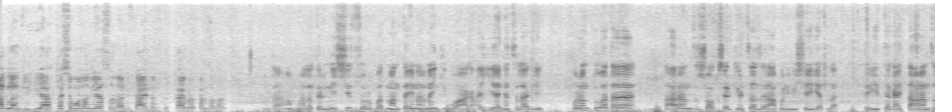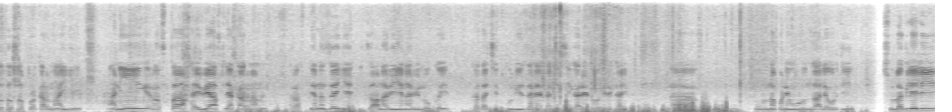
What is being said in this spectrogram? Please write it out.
आग लागली. ही आग कशामुळे लागली असताना आणि काय नेमकं काय प्रकार झाला आता आम्हाला तर निश्चित स्वरूपात मानता येणार नाही की बुवा आग येण्याच लागली. परंतु आता तारांचं शॉक सर्किटचा जर आपण विषय घेतला तर इथं काही तारांचा तसा प्रकार नाही आहे आणि रस्ता हायवे असल्या कारणानं रस्त्यानं जर ये जाणारी येणारी लोक आहेत कदाचित कुणी जर एखादी सिगारेट वगैरे काही पूर्णपणे ओढून झाल्यावरती सुलगलेली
